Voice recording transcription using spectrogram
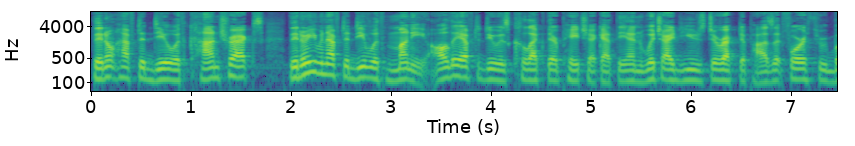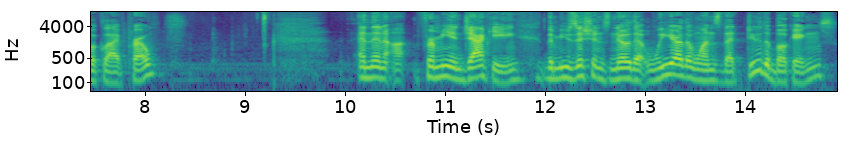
They don't have to deal with contracts. They don't even have to deal with money. All they have to do is collect their paycheck at the end, which I'd use direct deposit for through Book Live Pro. And then uh, for me and Jackie, the musicians know that we are the ones that do the bookings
